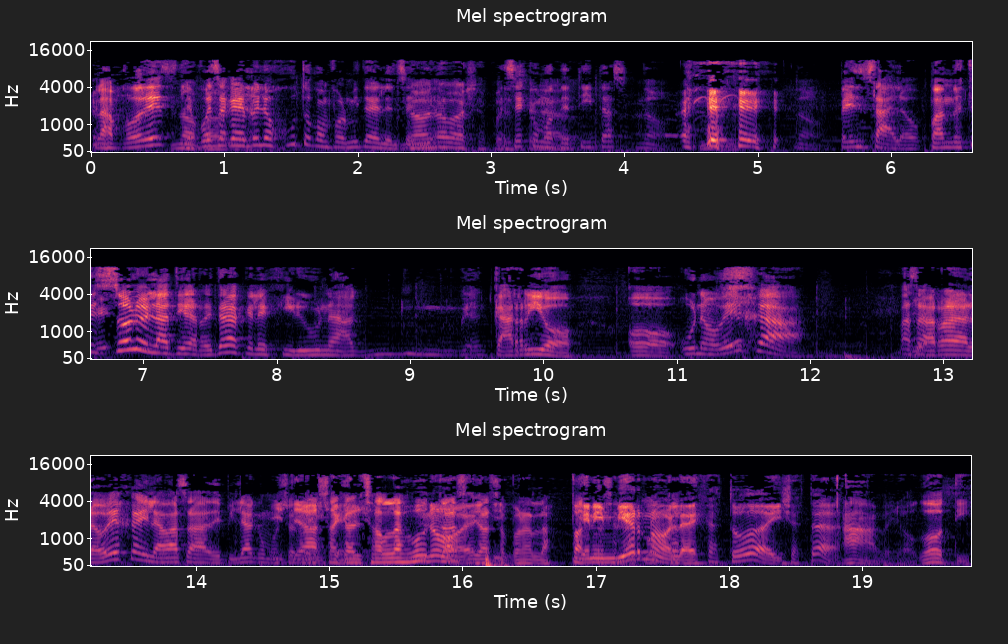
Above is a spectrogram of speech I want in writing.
La podés, No, le podés sacar el pelo justo con formita de lencería. No, no vayas por Hacés como lado. tetitas. No. No. Pensalo. Cuando estés solo en la tierra y tengas que elegir una mm, carrió o una oveja, vas a agarrar a la oveja y la vas a depilar como Y yo te te vas a calzar las botas No, y vas a poner las Y patas. en la invierno la dejas toda y ya está. Ah, pero Goti.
